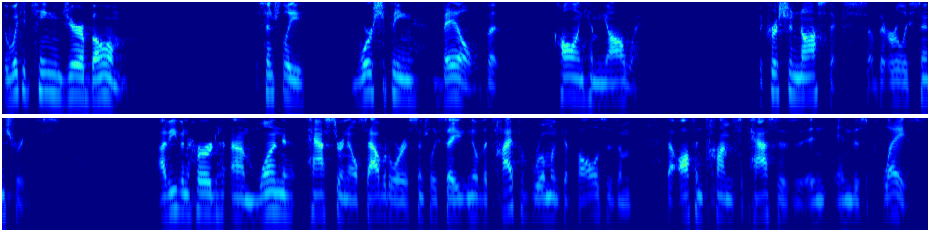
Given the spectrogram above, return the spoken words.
the wicked king Jeroboam, essentially worshiping Baal, but calling him Yahweh. The Christian Gnostics of the early centuries, I've even heard um, one pastor in El Salvador essentially say, you know, the type of Roman Catholicism that oftentimes passes in, in this place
